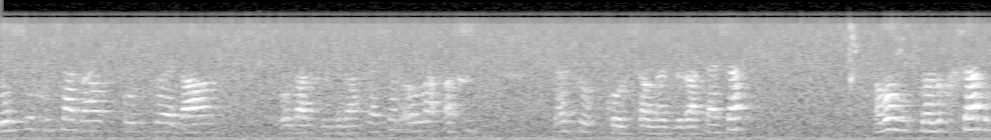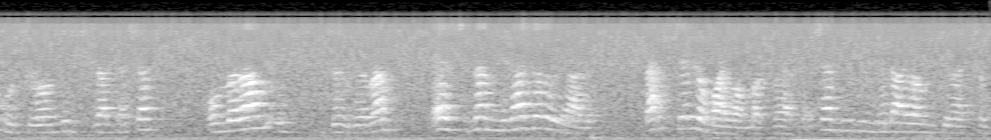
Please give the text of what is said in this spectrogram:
Yeşil kuşlar daha ve daha odaklıdır arkadaşlar. Onlar aşırı en çok konuşanlardır arkadaşlar. Ama böyle kuşlar da konuşuyor. Onun için arkadaşlar. Diyor ben. Hepsinden biraz alır yani. Ben seviyorum hayvan bakmayı arkadaşlar. Bir günde de hayvan büküm açacağım.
